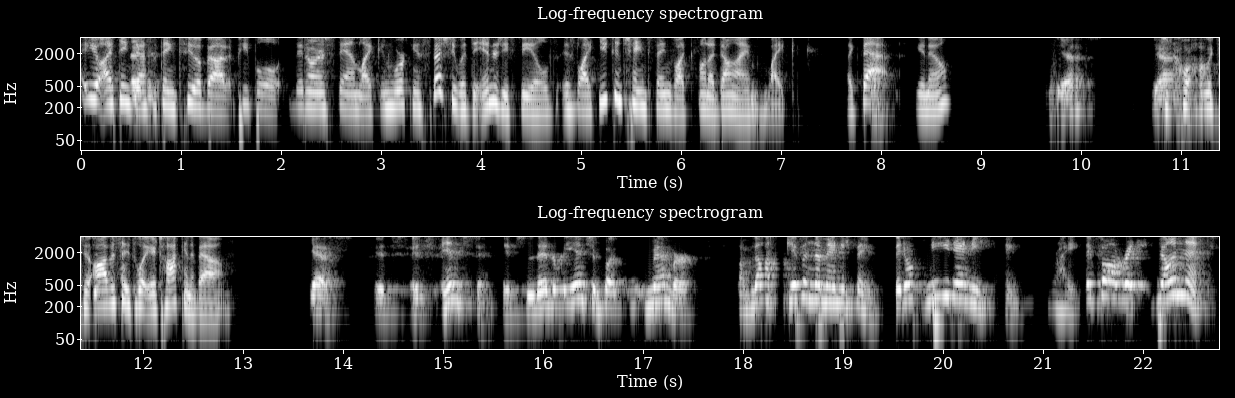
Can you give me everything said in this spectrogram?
You know, I think that's the thing too about it. People they don't understand, like in working, especially with the energy fields, is like you can change things like on a dime, like like that. You know. Yes. Which, yeah. Course, which obviously is what you're talking about. Yes, it's it's instant. It's literally instant. But remember, I'm not giving them anything. They don't need anything. Right. They've already done it.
